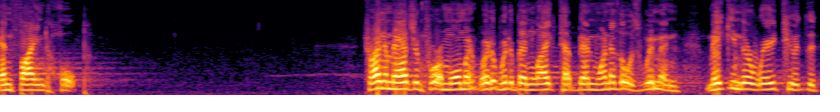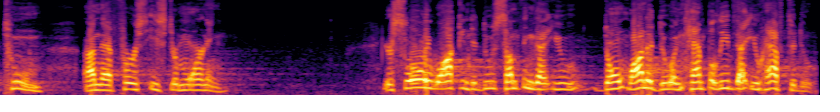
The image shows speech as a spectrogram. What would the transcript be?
and find hope. Try and imagine for a moment what it would have been like to have been one of those women making their way to the tomb on that first Easter morning. You're slowly walking to do something that you don't want to do and can't believe that you have to do.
